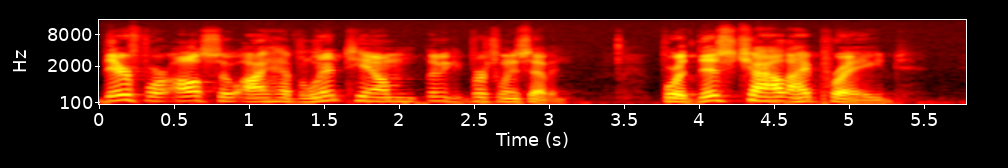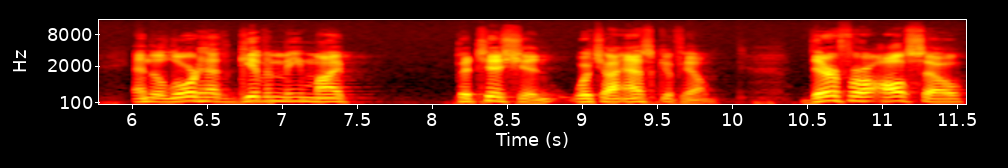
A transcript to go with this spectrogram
Therefore also I have lent him, let me verse 27. For this child I prayed, and the Lord hath given me my petition which I ask of him. Therefore also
